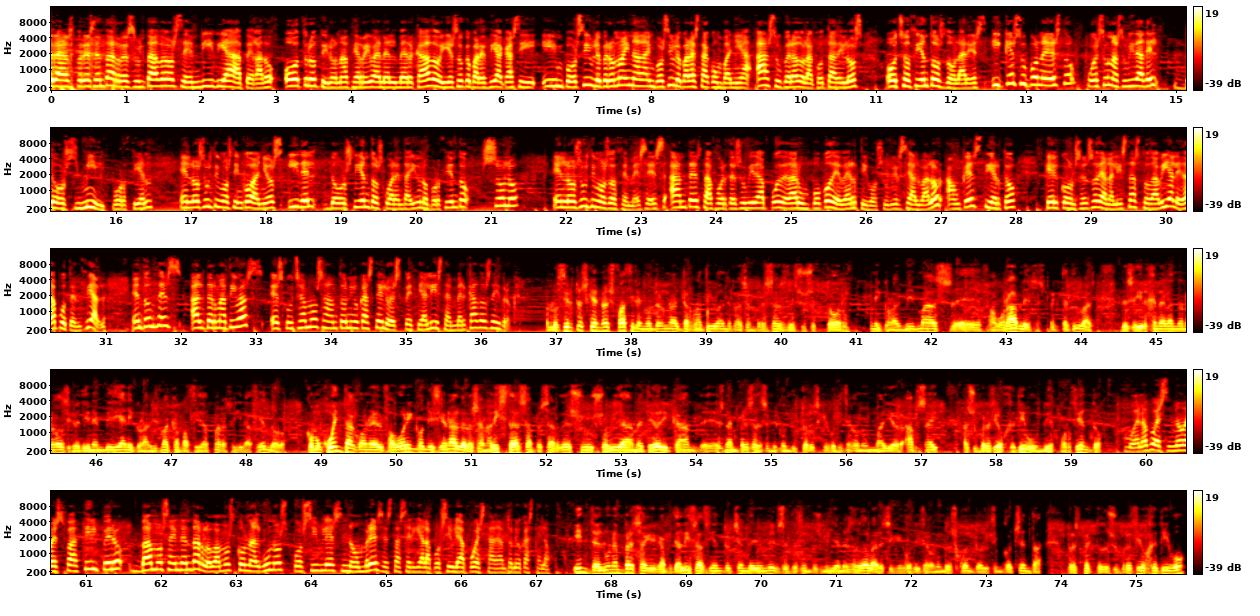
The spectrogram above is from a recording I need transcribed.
Tras presentar resultados, Nvidia ha pegado otro tirón hacia arriba en el mercado y eso que parecía casi imposible, pero no hay nada imposible para esta compañía. Ha superado la cota de los 800 dólares. ¿Y qué supone esto? Pues una subida del 2000% en los últimos cinco años y del 241% solo en los últimos 12 meses. Ante esta fuerte subida puede dar un poco de vértigo subirse al valor, aunque es cierto que el consenso de analistas todavía le da potencial. Entonces, alternativas, escuchamos a Antonio Castelo, especialista en mercados de Ibroker. Lo cierto es que no es fácil encontrar una alternativa entre las empresas de su sector, ni con las mismas eh, favorables expectativas de seguir generando negocio que tiene Nvidia, ni con la misma capacidad para seguir haciéndolo. Como cuenta con el favor incondicional de los analistas, a pesar de su subida meteórica, eh, es la empresa de semiconductores que cotiza con un mayor upside a su precio objetivo, un 10%. Bueno, pues no es fácil, pero vamos a intentarlo. Vamos con algunos posibles nombres. Esta sería la posible apuesta de Antonio Castelo. Intel, una empresa que capitaliza 181.700 millones de dólares y que cotiza con un descuento del 5,80 respecto de su precio objetivo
